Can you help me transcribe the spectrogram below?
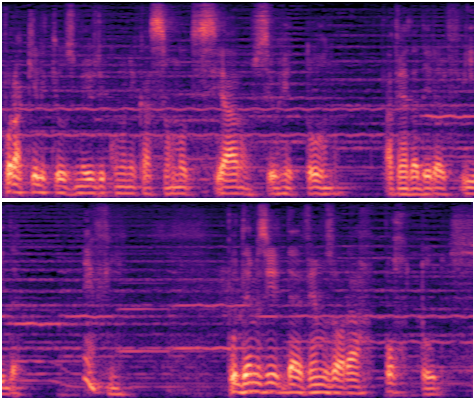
por aquele que os meios de comunicação noticiaram seu retorno à verdadeira vida. Enfim, podemos e devemos orar por todos.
